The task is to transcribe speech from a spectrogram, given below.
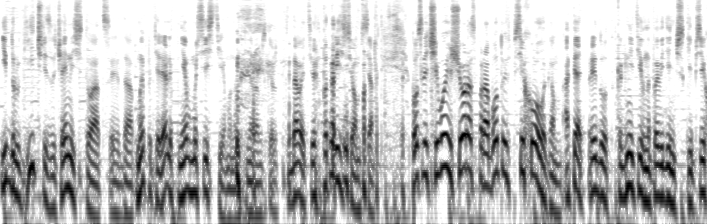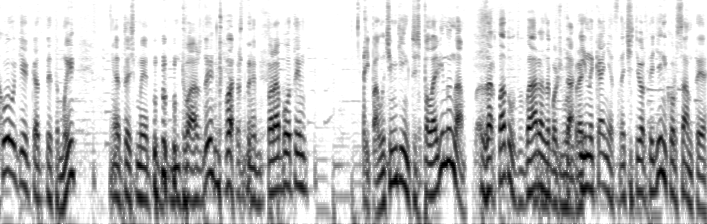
и другие чрезвычайные ситуации. Да, мы потеряли пневмосистему, например, вам скажут. Давайте потрясемся. После чего еще раз поработают с психологом. Опять придут когнитивно-поведенческие психологи, это мы, э, то есть мы дважды, дважды поработаем и получим деньги. То есть половину нам. Зарплату в два раза больше да. брать. И, наконец, на четвертый день курсанты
